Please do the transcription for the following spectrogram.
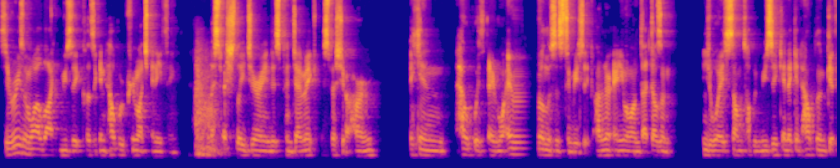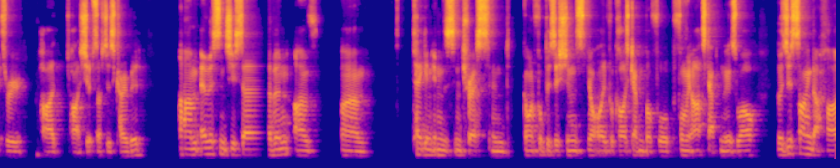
So the reason why I like music because it can help with pretty much anything, especially during this pandemic, especially at home. It can help with everyone. Everyone listens to music. I don't know anyone that doesn't enjoy some type of music, and it can help them get through hard hardships such as COVID. Um, ever since year seven, I've um, taken in this interest and gone for positions, not only for college captain, but for performing arts captain as well. It was just something that I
